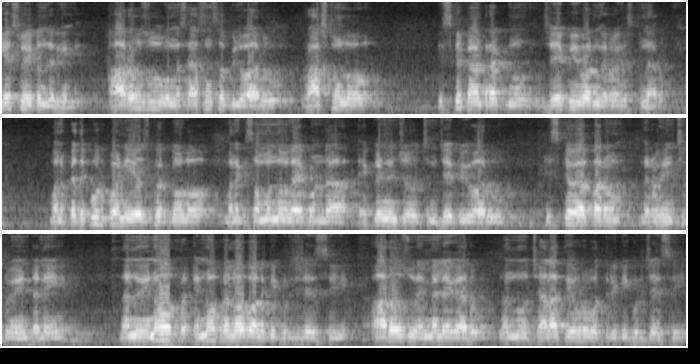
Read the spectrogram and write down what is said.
case వేయటం జరిగింది. ఆ రోజు ఉన్న శాసనసభ్యులు వారు రాష్ట్రంలో ఇసుక కాంట్రాక్ట్ను జేపీ వారు నిర్వహిస్తున్నారు. మన పెదకూరుపాడు నియోజకవర్గంలో మనకి సంబంధం లేకుండా ఎక్కడి నుంచో వచ్చిన జేపీ వారు ఇసుక వ్యాపారం నిర్వహించడం ఏంటని నన్ను ఎన్నో ప్ర- ఎన్నో ప్రలోభాలకి గురి చేసి ఆ రోజు ఎమ్మెల్యే గారు నన్ను చాలా తీవ్ర ఒత్తిడికి గురి చేసి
